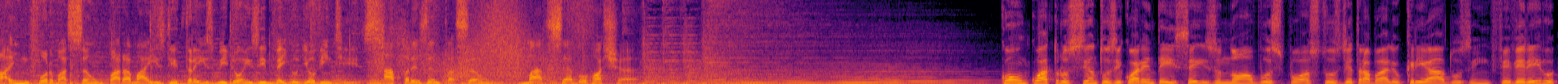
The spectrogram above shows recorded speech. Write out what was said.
A informação para mais de 3 milhões e meio de ouvintes. Apresentação Marcelo Rocha. Com 446 novos postos de trabalho criados em fevereiro,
